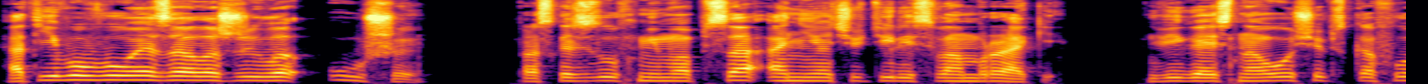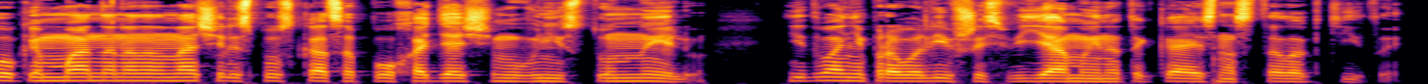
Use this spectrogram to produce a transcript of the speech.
От его воя заложило уши. Проскользнув мимо пса, они очутились во мраке. Двигаясь на ощупь, Скафлок и Маннана начали спускаться по уходящему вниз туннелю, едва не провалившись в ямы и натыкаясь на сталактиты.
